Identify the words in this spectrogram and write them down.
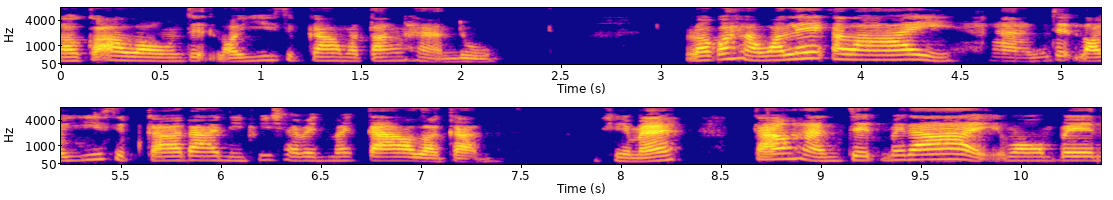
เราก็เอาลองเจ็ดร้อยี่สิบเก้ามาตั้งหารดู เราก็หาว่าเลขอะไร หารเจ็ดร้อยี่สิบเก้าได้นี้พี่ใช้เป็นแม่เก้าละกันโอเคไหมเก้าหารเจ็ดไม่ได้ มองเป็น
